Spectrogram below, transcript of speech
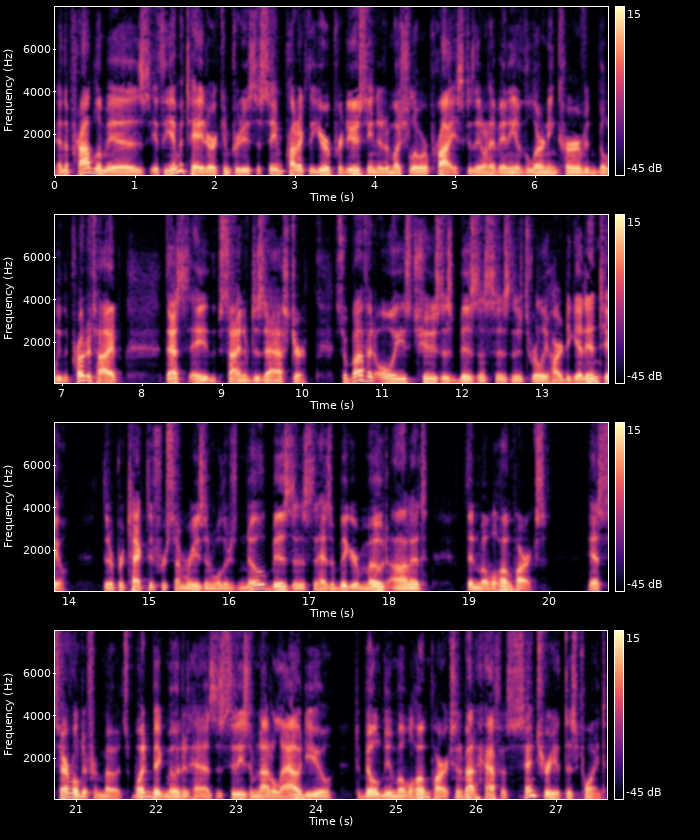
And the problem is if the imitator can produce the same product that you're producing at a much lower price because they don't have any of the learning curve in building the prototype, that's a sign of disaster. So Buffett always chooses businesses that it's really hard to get into, that are protected for some reason. Well, there's no business that has a bigger moat on it than mobile home parks. It has several different moats. One big moat it has is cities have not allowed you to build new mobile home parks in about half a century at this point.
